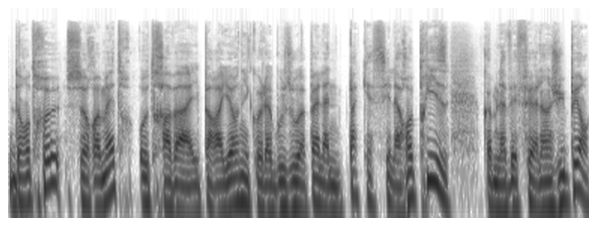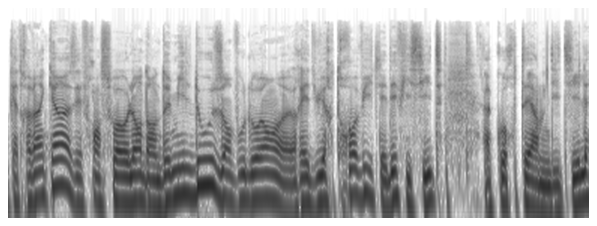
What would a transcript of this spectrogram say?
d'entre eux, se remettre au travail. Par ailleurs, Nicolas Bouzou appelle à ne pas casser la reprise, comme l'avait fait Alain Juppé en 95 et François Hollande en 2012, en voulant euh, réduire trop vite les déficits. À court terme, dit-il,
